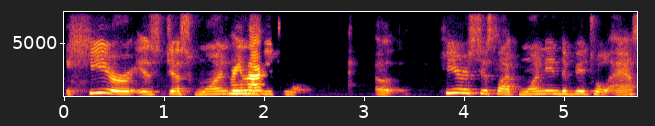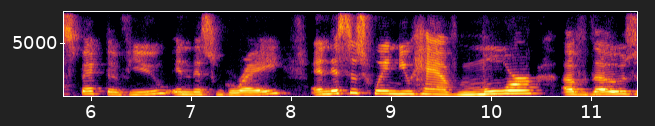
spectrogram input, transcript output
here is just one individual. Uh, here's just like one individual aspect of you in this gray, and this is when you have more of those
